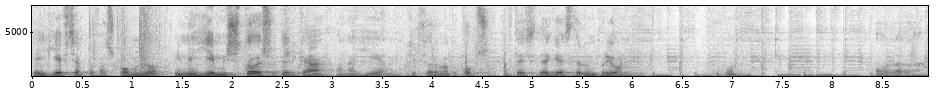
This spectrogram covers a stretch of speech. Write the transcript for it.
έχει γεύση από το φασκόμηλο, είναι γεμιστό εσωτερικά. Παναγία μου. Και ήρθε η ώρα να το κόψω. Αυτές οι συνταγές θέλουν πριόνι. Λοιπόν. Όλα lá.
